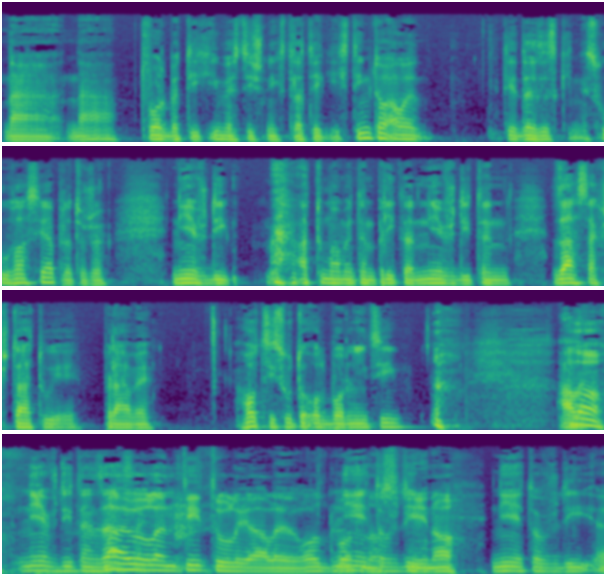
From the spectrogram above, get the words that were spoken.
na, na tvorbe tých investičných stratégií. S týmto ale tie dss nesúhlasia, pretože nie vždy, a tu máme ten príklad, nie vždy ten zásah štátu je práve, hoci sú to odborníci, ale no, nie vždy ten zásah... Majú len tituly, ale odbornosti, nie je to vždy, no. Nie je to vždy e,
